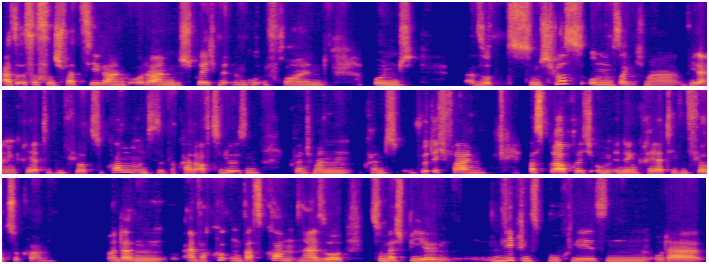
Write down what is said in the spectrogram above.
Also ist es ein Spaziergang oder ein Gespräch mit einem guten Freund und also zum Schluss, um, sage ich mal, wieder in den kreativen Flow zu kommen und diese Blockade aufzulösen, könnte man, könnte, würde ich fragen, was brauche ich, um in den kreativen Flow zu kommen? Und dann einfach gucken, was kommt. Also zum Beispiel ein Lieblingsbuch lesen oder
